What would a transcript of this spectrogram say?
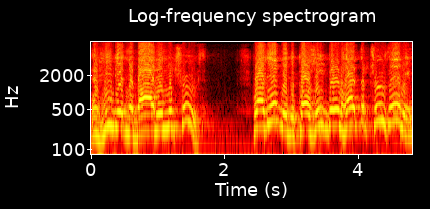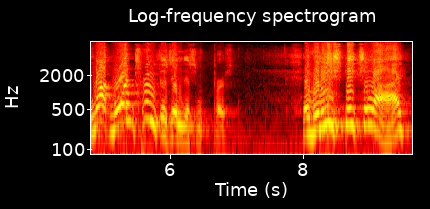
And he didn't abide in the truth. Why didn't he? Because he don't have the truth in him. Not one truth is in this person. And when he speaks a lie,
